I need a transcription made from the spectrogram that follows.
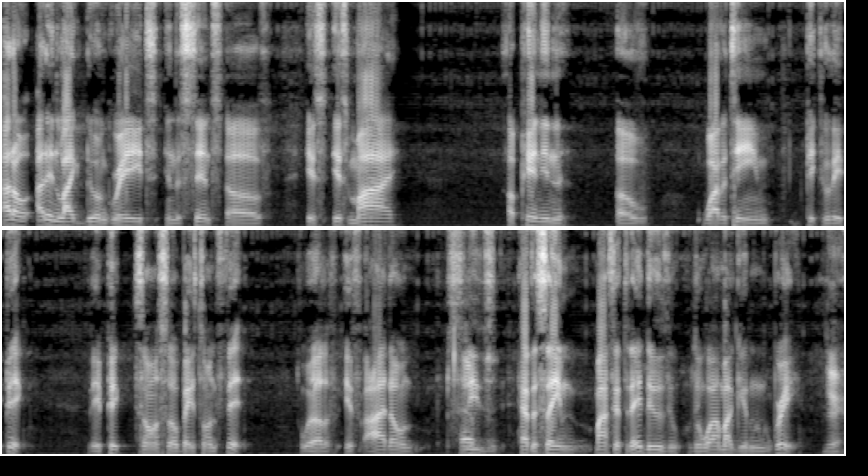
I don't I didn't like doing grades in the sense of it's it's my opinion of why the team picked who they picked. They picked so and so based on fit. Well, if, if I don't see, Have the- have the same mindset that they do, then then why am I giving them a grade? Yeah,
